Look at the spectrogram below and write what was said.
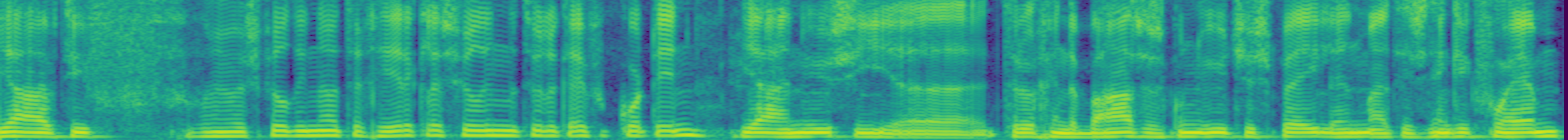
ja, heeft hij, wanneer speelde hij nou? Tegen Heracles viel hij natuurlijk even kort in. Ja, en nu is hij eh, terug in de basis. Kon een uurtje spelen. Maar het is denk ik voor hem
